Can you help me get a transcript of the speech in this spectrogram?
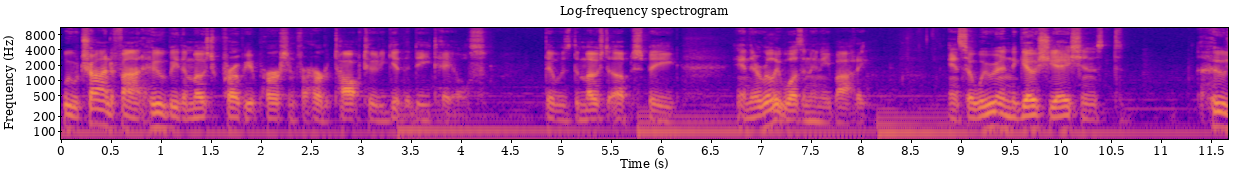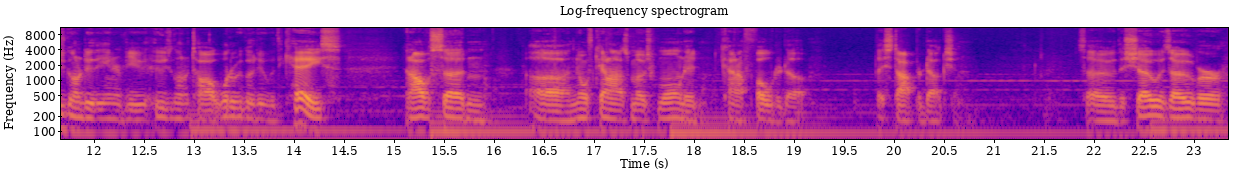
We were trying to find who would be the most appropriate person for her to talk to to get the details that was the most up to speed. And there really wasn't anybody. And so we were in negotiations who's going to do the interview, who's going to talk, what are we going to do with the case. And all of a sudden, uh, North Carolina's Most Wanted kind of folded up. They stopped production. So the show is over.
